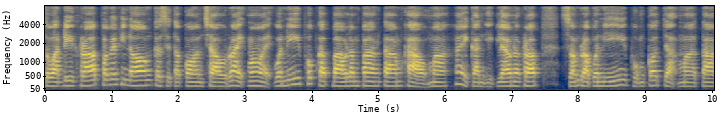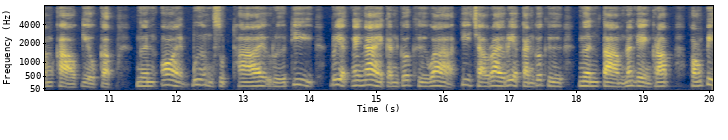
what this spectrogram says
สวัสดีครับพ่อแม่พี่น้องเกษตรกรชาวไร่อ้อย วันนี้พบกับบ่าวลำปางตามข่าวมาให้กันอีกแล้วนะครับสำหรับวันนี้ผมก็จะมาตามข่าวเกี่ยวกับ เงินอ้อยเบื้องสุดท้ายหรือที่เรียกง่าย ๆ กันก็คือว่าที่ชาวไร่เรียกกันก็คือ เงินตามนั่นเองครับ ของปี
